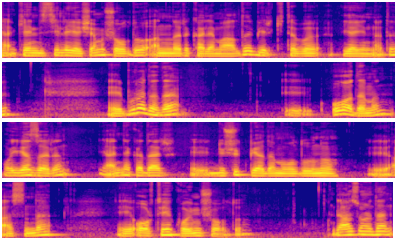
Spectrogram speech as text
Yani kendisiyle yaşamış olduğu anıları kaleme aldığı bir kitabı yayınladı. E, burada da e, o adamın, o yazarın yani ne kadar e, düşük bir adam olduğunu e, aslında e, ortaya koymuş oldu. Daha sonradan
